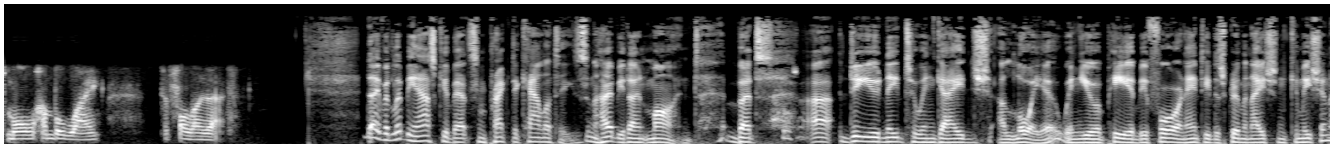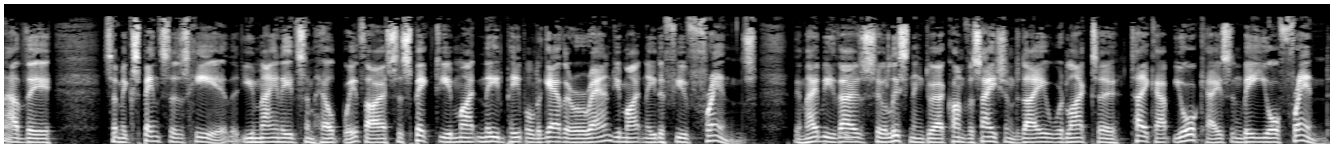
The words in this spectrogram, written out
small, humble way, to follow that. David, let me ask you about some practicalities, and I hope you don't mind. But uh, do you need to engage a lawyer when you appear before an anti discrimination commission? Are there some expenses here that you may need some help with. I suspect you might need people to gather around. You might need a few friends. There may be those who are listening to our conversation today who would like to take up your case and be your friend.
